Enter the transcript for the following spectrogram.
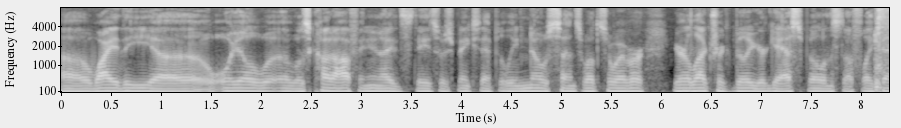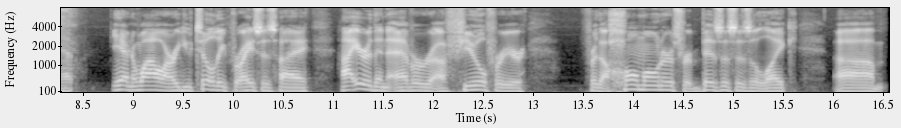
uh, why the uh, oil uh, was cut off in the United States, which makes absolutely no sense whatsoever. Your electric bill, your gas bill, and stuff like that. Yeah, and wow, our utility prices high, higher than ever. Uh, fuel for your for the homeowners, for businesses alike. Um,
